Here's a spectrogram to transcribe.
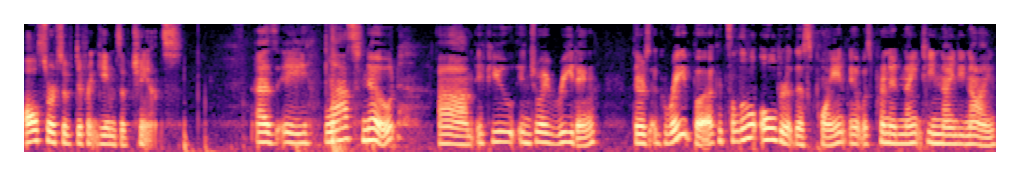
all sorts of different games of chance. As a last note, um, if you enjoy reading, there's a great book. It's a little older at this point. It was printed in 1999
